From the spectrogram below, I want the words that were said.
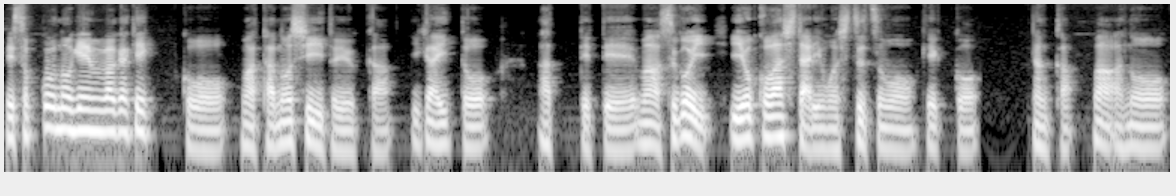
で、そこの現場が結構、まあ楽しいというか、意外とあってて、まあすごい胃を壊したりもしつつも結構、なんか、まああの、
